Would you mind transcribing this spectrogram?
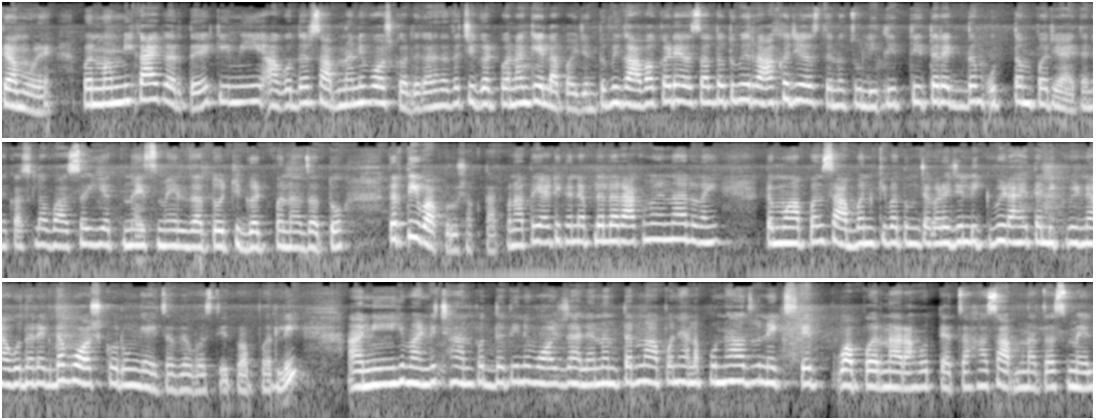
त्यामुळे. पण मग मी काय करते की मी अगोदर साबणाने वॉश करते कारण त्याचा चिकटपणा गेला पाहिजे. तुम्ही गावाकडे असाल तर तुम्ही राख जी असते ना चुलीतली ती तर एकदम उत्तम पर्याय आहे. त्याने कसला वासही येत नाही स्मेल जातो चिकटपणा जातो तर ती वापरू शकतात. पण आता या ठिकाणी आपल्याला राख मिळणार नाही तर मग आपण साबण किंवा तुमच्याकडे जे लिक्विड आहे त्या लिक्विडने अगोदर एकदा वॉश करून घ्यायचं व्यवस्थित प्रॉपरली आणि ही भांडी छान पद्धतीने वॉश झाल्यानंतर ना आपण ह्याला पुन्हा अजून एक स्टेप वापरणार आहोत. त्याचा हा साबणाचा स्मेल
